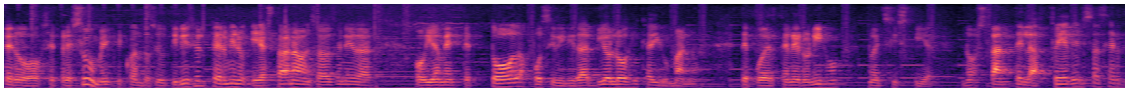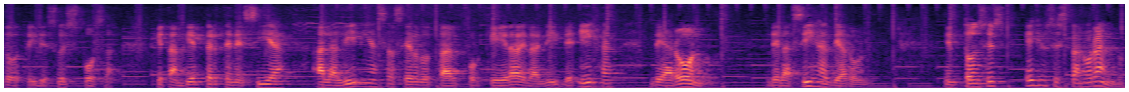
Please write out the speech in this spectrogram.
Pero se presume que cuando se utiliza el término que ya estaban avanzados en edad, obviamente toda posibilidad biológica y humana de poder tener un hijo no existía. No obstante, la fe del sacerdote y de su esposa, que también pertenecía a la línea sacerdotal porque era de la de hija de Aarón, de las hijas de Aarón. Entonces ellos están orando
